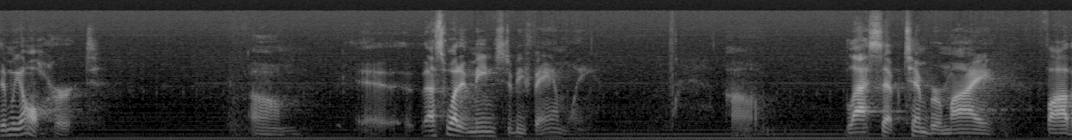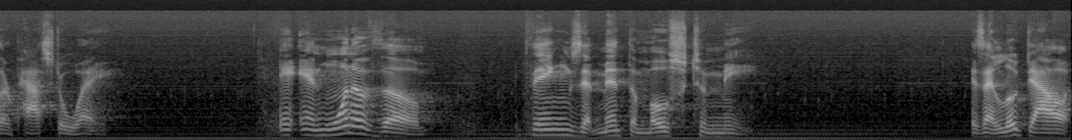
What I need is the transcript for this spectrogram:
then we all hurt. Um, eh, that's what it means to be family. Last September, my father passed away. And one of the things that meant the most to me is I looked out,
